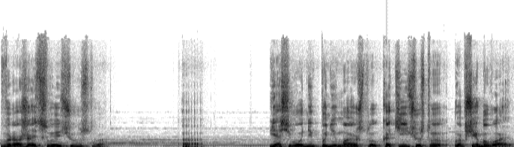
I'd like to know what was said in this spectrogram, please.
выражать свои чувства. Э, я сегодня понимаю, что какие чувства вообще бывают.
